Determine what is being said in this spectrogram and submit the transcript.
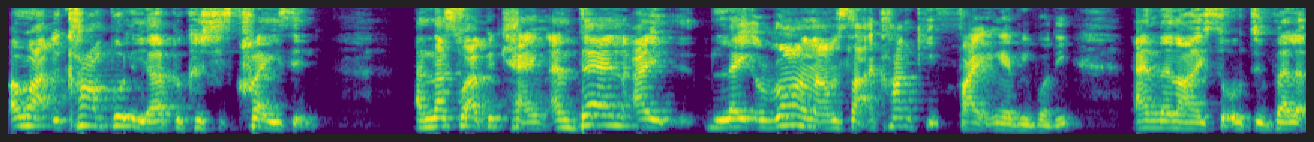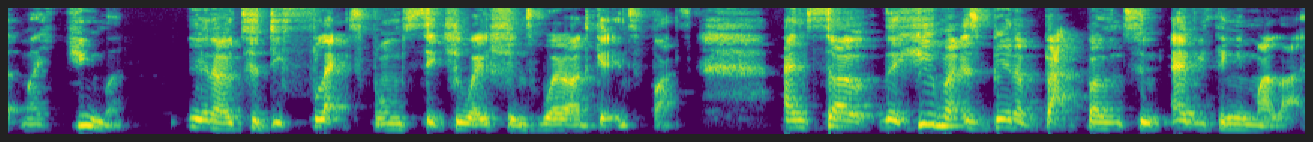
all right, we can't bully her because she's crazy. And that's what I became. And then I, later on, I was like, I can't keep fighting everybody. And then I sort of developed my humor, you know, to deflect from situations where I'd get into fights. And so the humor has been a backbone to everything in my life.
